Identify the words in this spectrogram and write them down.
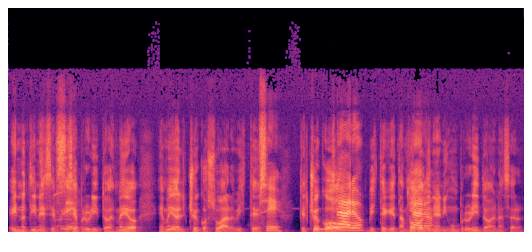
Él no tiene ese, Sí. ese prurito. Es medio, es medio el chueco suar, ¿viste? sí. Que el chueco, Claro. viste que tampoco Claro. tiene ningún prurito en hacer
